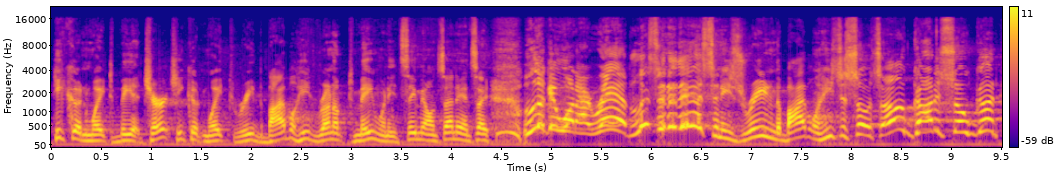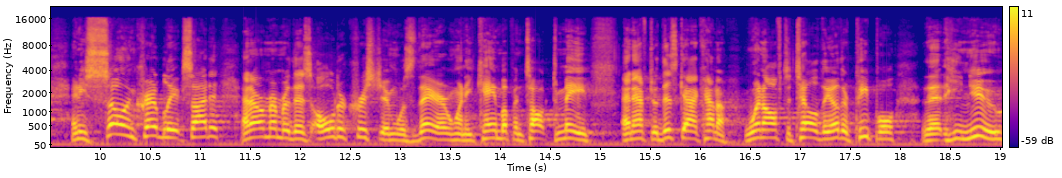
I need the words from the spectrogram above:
He couldn't wait to be at church. He couldn't wait to read the Bible. He'd run up to me when he'd see me on Sunday and say, Look what I read. Listen to this. And he's reading the Bible, and he's just so, oh, God is so good. And he's so incredibly excited. And I remember this older Christian was there when he came up and talked to me. And after this guy kind of went off to tell the other people that he knew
